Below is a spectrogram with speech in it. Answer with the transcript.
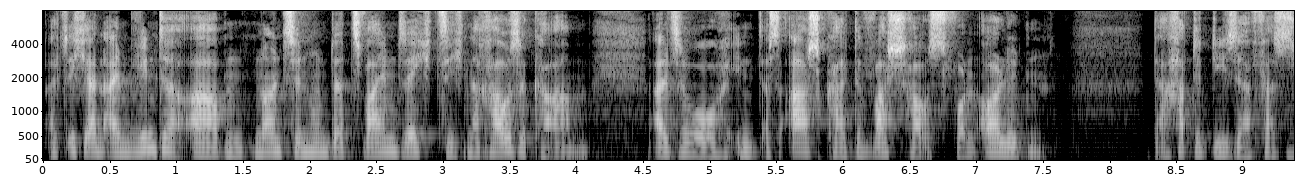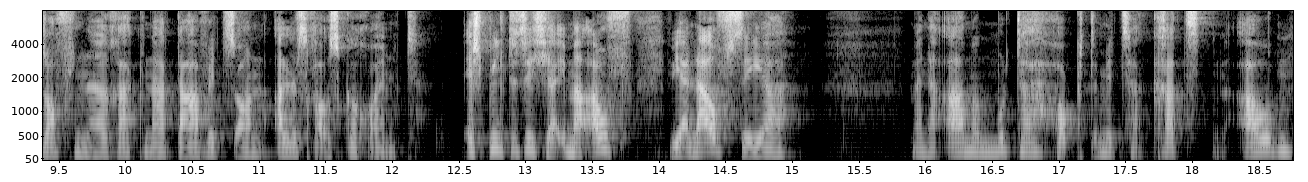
Als ich an einem Winterabend 1962 nach Hause kam, also in das arschkalte Waschhaus von Olleden, da hatte dieser versoffene Ragnar Davidson alles rausgeräumt. Er spielte sich ja immer auf wie ein Aufseher. Meine arme Mutter hockte mit zerkratzten Augen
